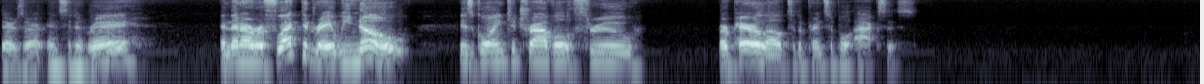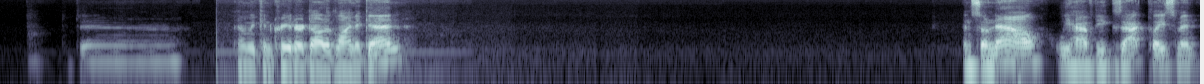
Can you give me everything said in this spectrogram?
There's our incident ray. And then our reflected ray, we know is going to travel through or parallel to the principal axis. And we can create our dotted line again. And so now we have the exact placement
